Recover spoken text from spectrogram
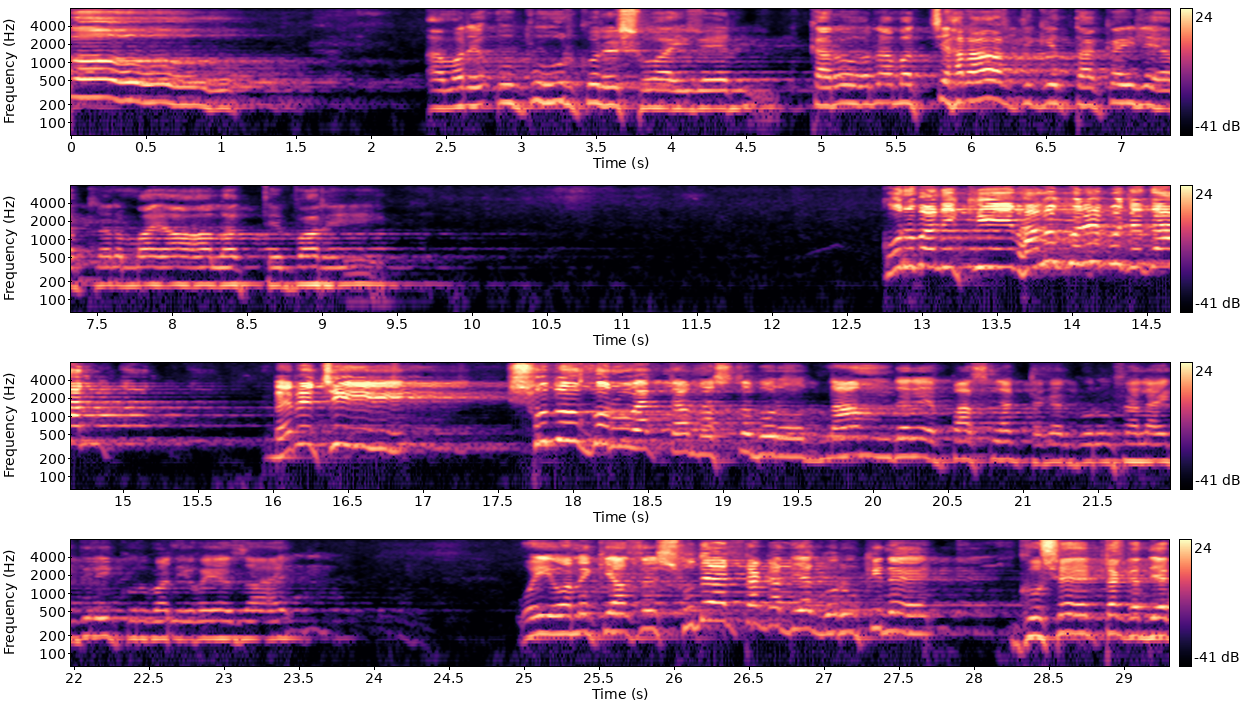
গো, আমারে উপুর করে শোয়াইবেন, কারণ আমার চেহারার দিকে তাকাইলে আপনার মায়া লাগতে পারে। কোরবানি কি ভালো করে বুঝে যান? ভেবেছি শুধু গরু একটা মস্ত বড় নাম ধরে পাঁচ লাখ টাকার গরু ফেলাই দিলেই কোরবানি হয়ে যায়। ওই অনেকে আছে, সুদের টাকা দিয়ে গরু কিনে ঘুষের টাকা দিয়ে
